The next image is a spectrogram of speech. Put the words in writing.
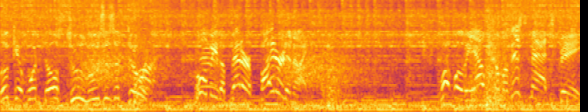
Look at what those two losers are doing. Who'll be the better fighter tonight? What will the outcome of this match be?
